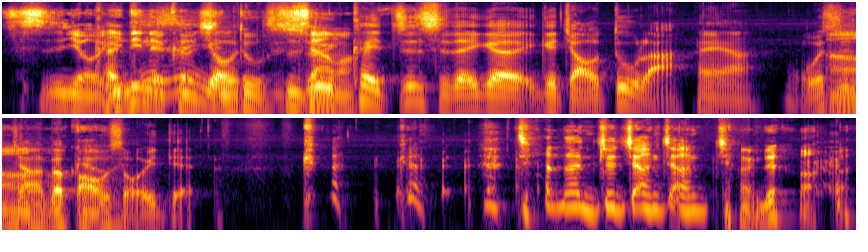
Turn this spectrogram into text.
是有一定的可信度，是这样吗？可以支持的一个一个角度啦。哎呀，我是讲的保守一点。这样，那你就这样这样讲就好了。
